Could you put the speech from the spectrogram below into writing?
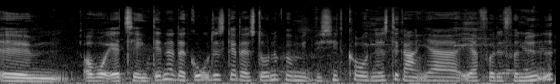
Øhm, og hvor jeg tænkte, den er da god, det skal da stående på mit visitkort næste gang, jeg, jeg får det fornyet.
